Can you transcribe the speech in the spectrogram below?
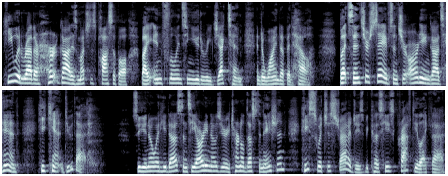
he would rather hurt God as much as possible by influencing you to reject him and to wind up in hell. But since you're saved, since you're already in God's hand, he can't do that. So you know what he does? Since he already knows your eternal destination, he switches strategies because he's crafty like that.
